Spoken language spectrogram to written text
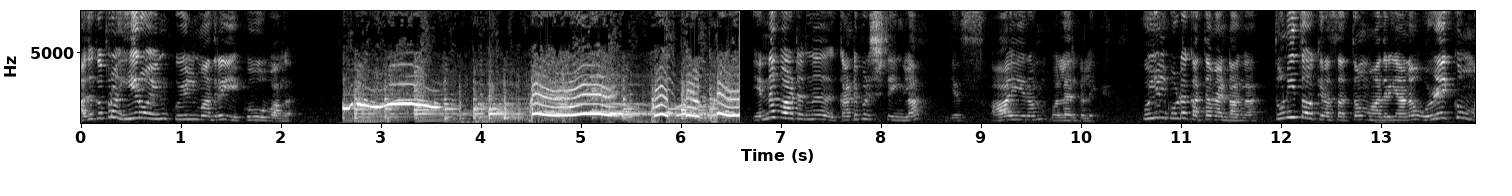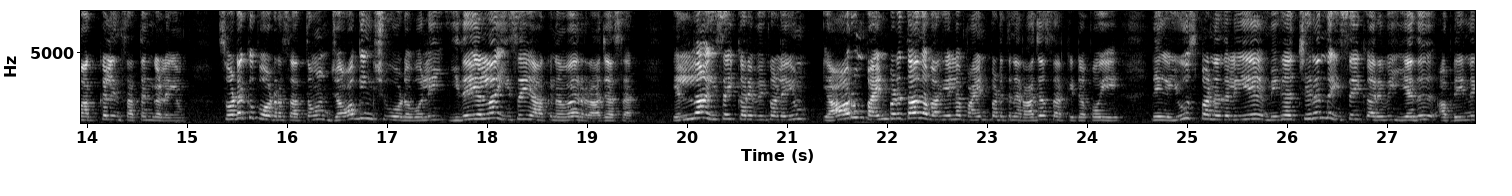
அதுக்கப்புறம் ஹீரோயின் குயில் மாதிரி கூவுவாங்க. என்ன பாட்டுன்னு கண்டுபிடிச்சிட்டீங்களா? எஸ் ஆயிரம் மலர்களே. குயில் கூட கத்த வேண்டாங்க. துணி துவைக்கிற சத்தம் மாதிரியான உழைக்கும் மக்களின் சத்தங்களையும் சொடக்கு போடுற சத்தம் ஜாகிங் ஷூவோட ஒலி இதையெல்லாம் இசையாக்குனவர் ராஜா சார். எல்லா இசைக்கருவிகளையும் யாரும் பயன்படுத்தாத வகையில் பயன்படுத்தின ராஜா சார் கிட்ட போய் நீங்கள் யூஸ் பண்ணதுலயே மிகச்சிறந்த இசைக்கருவி எது? அப்படின்னு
